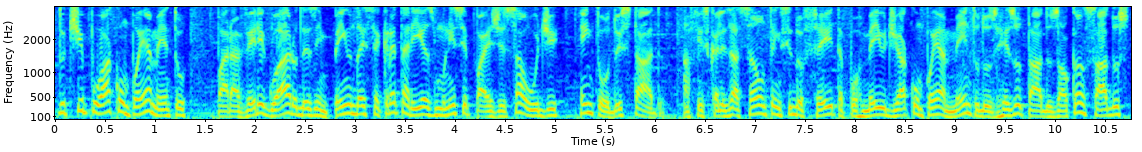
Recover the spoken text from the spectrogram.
do tipo acompanhamento para averiguar o desempenho das secretarias municipais de saúde em todo o estado. A fiscalização tem sido feita por meio de acompanhamento dos resultados alcançados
